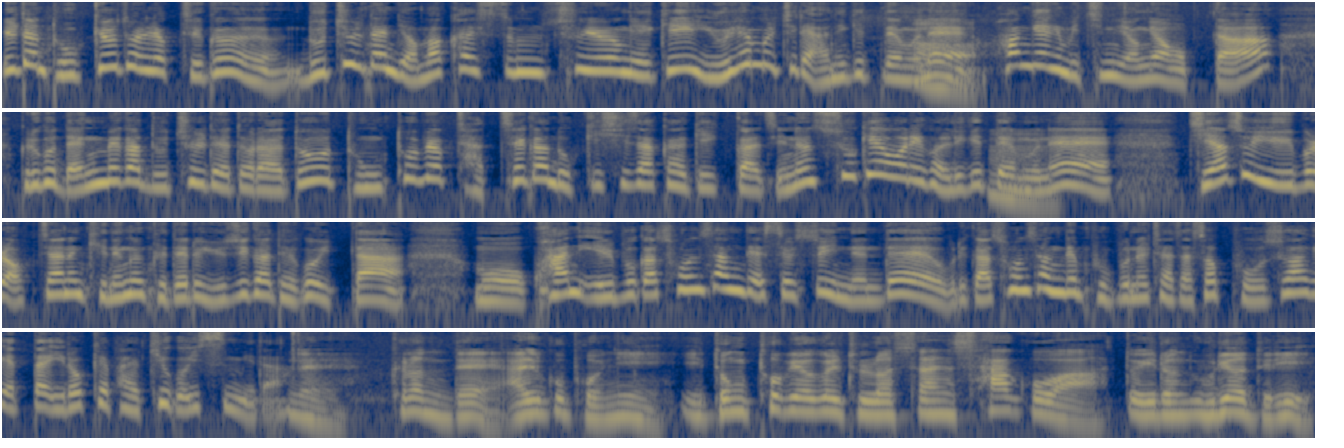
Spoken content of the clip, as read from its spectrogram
일단 도쿄 전력 측은 누출된 염화칼슘 수용액이 유해 물질이 아니기 때문에 어. 환경에 미치는 영향 없다. 그리고 냉매가 누출되더라도 동토벽 자체가 녹기 시작하기까지는 수개월이 걸리기 때문에 음. 지하수 유입을 억제하는 기능은 그대로 유지가 되고 있다. 뭐 관 일부가 손상됐을 수 있는데 우리가 손상된 부분을 찾아서 보수하겠다 이렇게 밝히고 있습니다. 네. 그런데 알고 보니 이 동토벽을 둘러싼 사고와 또 이런 우려들이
